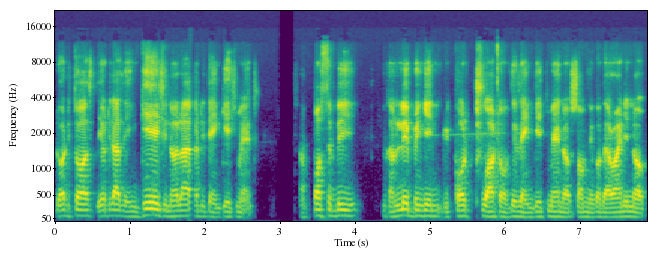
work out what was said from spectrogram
the auditors, the auditors engaged in all audit engagement, and possibly you can only bring in record two out of this engagement or something because they're running up.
